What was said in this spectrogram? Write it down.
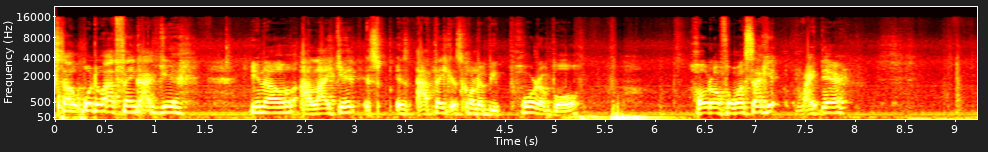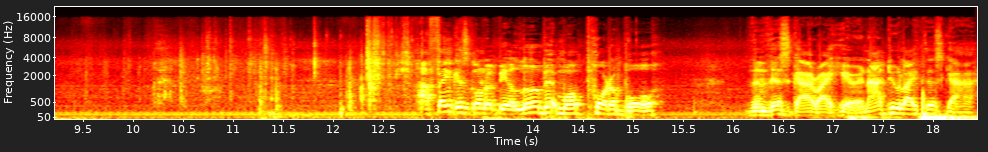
So what do I think I get? You know, I like it. It's, it's I think it's going to be portable. Hold on for one second. Right there. I think it's going to be a little bit more portable than this guy right here. And I do like this guy,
